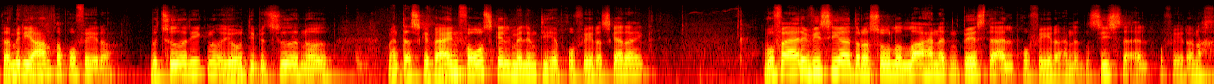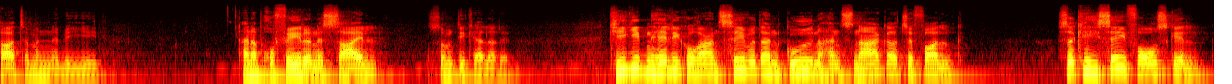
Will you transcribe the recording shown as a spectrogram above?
Hvad med de andre profeter? Betyder det ikke noget? Jo, det betyder noget. Men der skal være en forskel mellem de her profeter, skal der ikke? Hvorfor er det, vi siger, at Rasulullah han er den bedste af alle profeter? Han er den sidste af alle profeter. Han er khatam al nabiyyin. Han er profeternes sejl, som de kalder det. Kig i den hellige Koran. Se, hvordan Gud, når han snakker til folk, så kan I se forskellen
